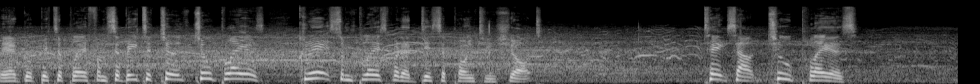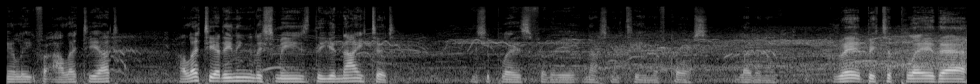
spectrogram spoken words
Yeah, good bit of play from Sabita. Turns two players, creates some place, but a disappointing shot takes out two players. League for Al Ittihad. Al in English means the United. She plays for the national team, of course, Lebanon. Great bit of play there.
